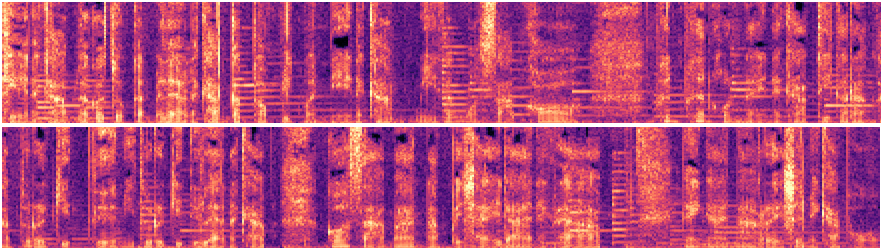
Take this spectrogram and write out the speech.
เคนะครับแล้วก็จบกันไปแล้วนะครับกับท็อปิกวันนี้นะครับมีทั้งหมด 3 ข้อ เพื่อนๆคนไหนนะครับที่กำลังทำธุรกิจหรือมีธุรกิจอยู่แล้วนะครับ ก็สามารถนำไปใช้ได้นะครับ ง่ายๆมากเลยใช่ไหมครับผม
